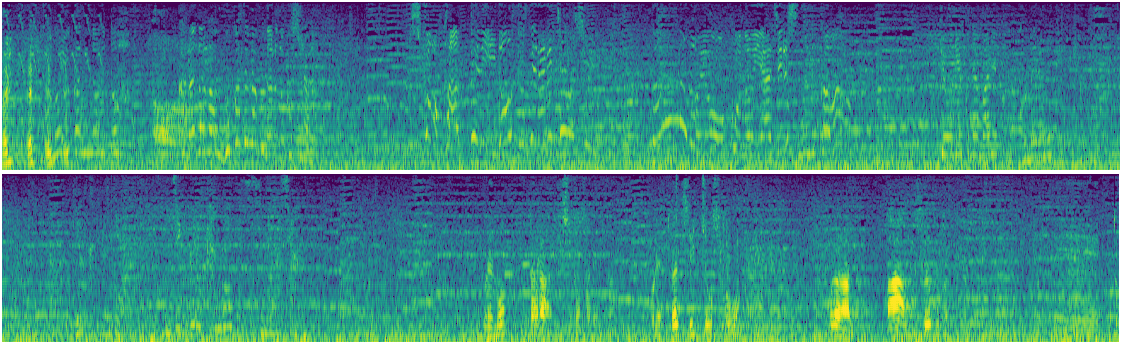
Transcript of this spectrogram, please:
何えこの床に乗ると体が動かせなくなるのかしら。しかも勝手に移動させられちゃうし。何なのよこの矢印の床は。強力な魔力が込められて。いるようですよく見て。じっくり考えて進めましょう。これ乗ったら追加されるかこれとりあえずスイッチ押すと。これは何だ？ああそういうこと。ねえ、っと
